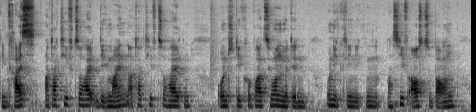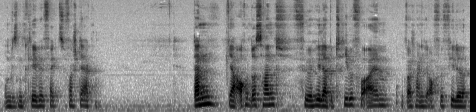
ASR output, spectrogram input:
Den Kreis attraktiv zu halten, die Gemeinden attraktiv zu halten und die Kooperation mit den Unikliniken massiv auszubauen, um diesen Klebeeffekt zu verstärken. Dann, ja, auch interessant für Hela Betriebe vor allem und wahrscheinlich auch für viele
